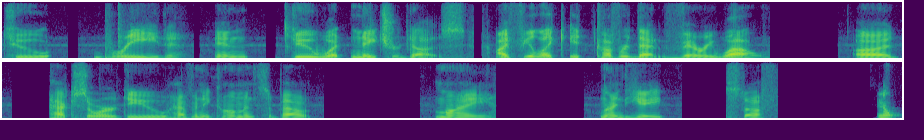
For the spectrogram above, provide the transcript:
to breed and do what nature does. I feel like it covered that very well. Uh haxor do you have any comments about my 98 stuff Nope.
